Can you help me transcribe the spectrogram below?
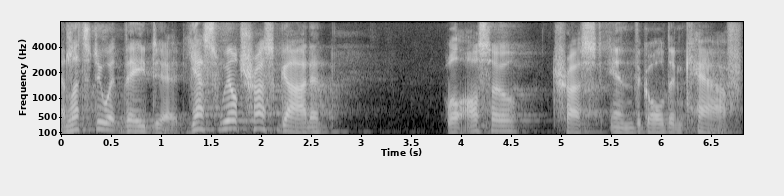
and let's do what they did. Yes, we'll trust God, and we'll also trust in the golden calf.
